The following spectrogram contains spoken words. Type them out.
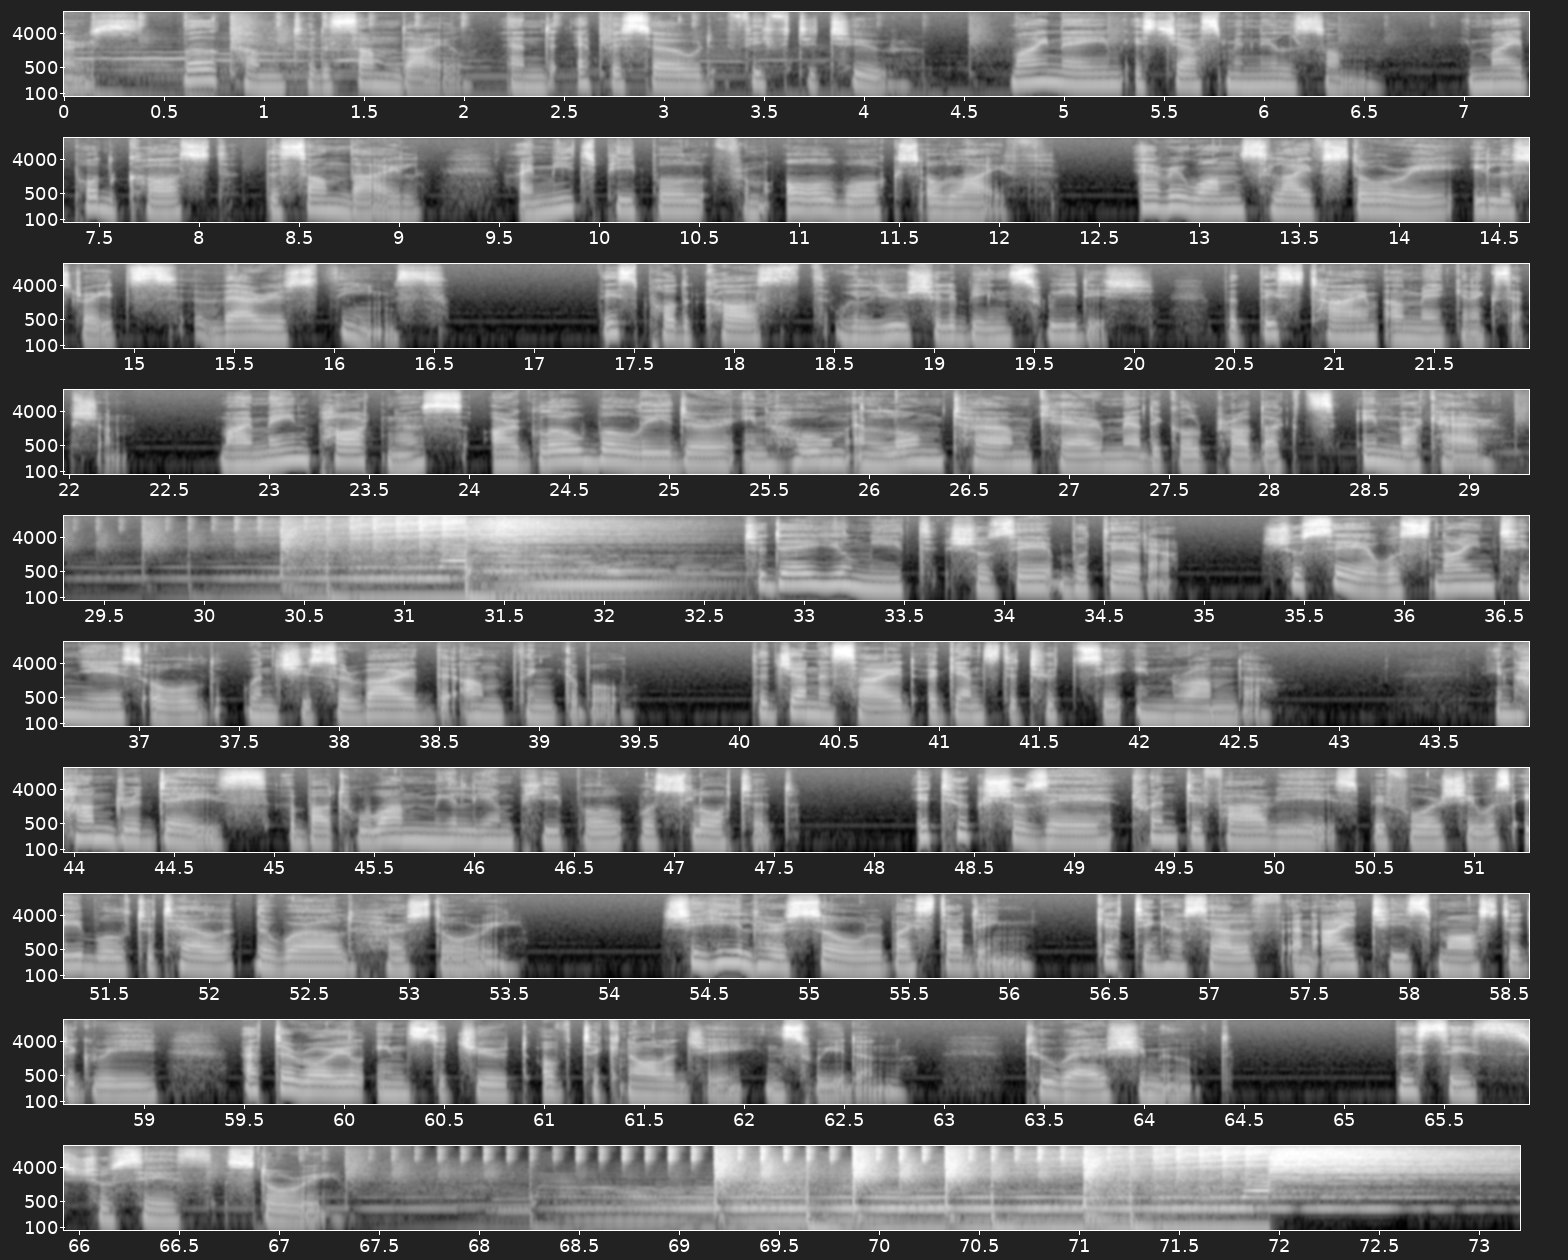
Listeners, welcome to the Sundial and episode 52. My name is Jasmine Nilsson. In my podcast, The Sundial, I meet people from all walks of life. Everyone's life story illustrates various themes. This podcast will usually be in Swedish, but this time I'll make an exception. My main partners are global leader in home and long-term care medical products Invacare. Today you'll meet José Botera. José was 19 years old when she survived the unthinkable, the genocide against the Tutsi in Rwanda. In 100 days, about 1 million people were slaughtered. It took José 25 years before she was able to tell the world her story. She healed her soul by studying, getting herself an IT's master degree at the Royal Institute of Technology in Sweden, to where she moved. This is José's story.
